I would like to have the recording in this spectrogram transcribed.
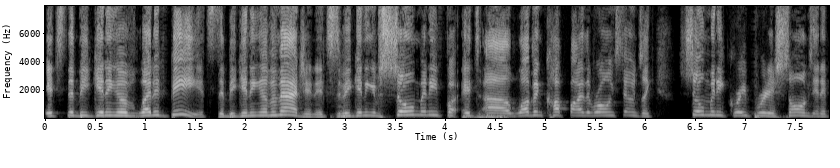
it's the beginning of Let It Be. It's the beginning of Imagine. It's the beginning of so many. Fu- it's uh, Loving Cup by the Rolling Stones. Like so many great British songs. And if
